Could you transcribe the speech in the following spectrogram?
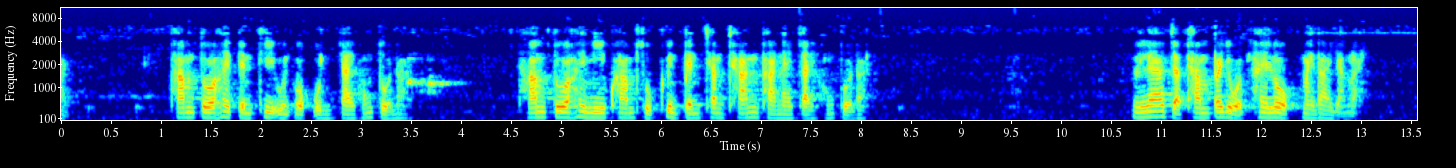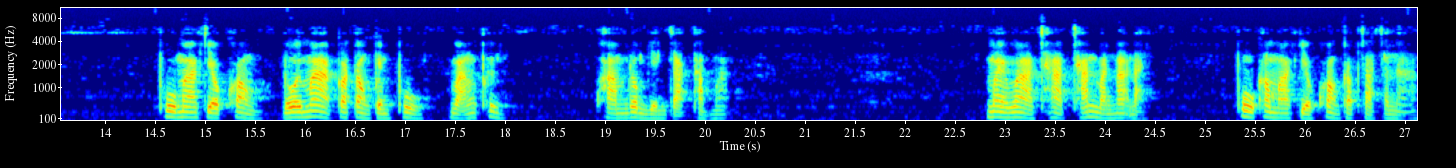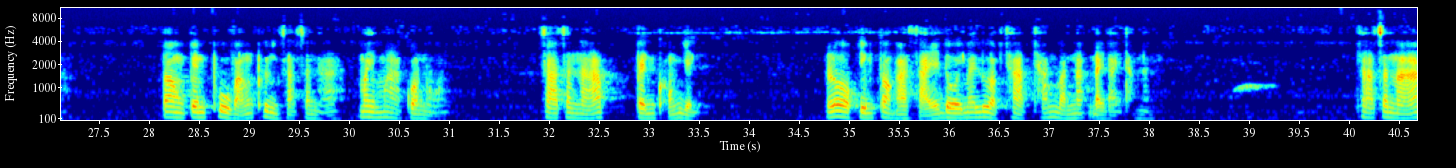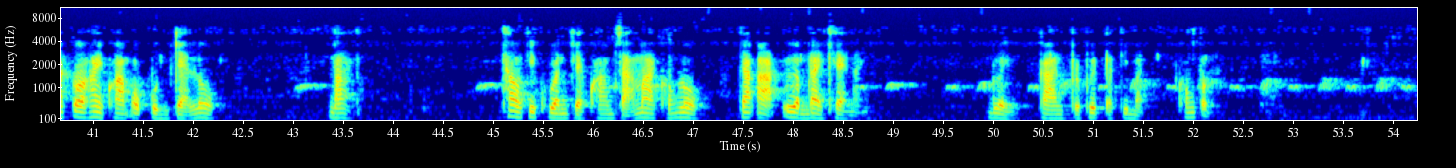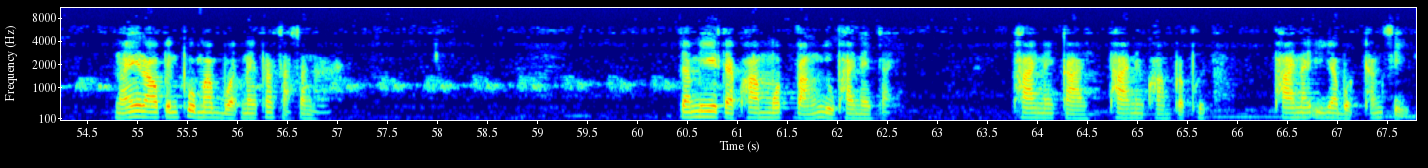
ทำตัวให้เป็นที่อุ่นอกอุ่นใจของตัวได้ทำตัวให้มีความสุขขึ้นเป็นชั้นๆภายในใจของตัวได้ แล้วจะทำประโยชน์ให้โลกไม่ได้อย่างไร ผู้มาเกี่ยวข้องโดยมากก็ต้องเป็นผู้หวังพึ่ง ความร่มเย็นจากธรรมะ ไม่ว่าชาติชั้นวรรณะใด ผู้เข้ามาเกี่ยวข้องกับศาสนา ต้องเป็นผู้หวังพึ่งศาสนาไม่มากก็น้อยศาสนาเป็นของเย็น โลกจึงต้องอาศัยโดยไม่เลือกชาติชั้นวรรณะใด ๆทั้งนั้น ศาสนาก็ให้ความอบอุ่นแก่โลก ได้ เท่าที่ควรแก่ความสามารถของโลกจะอาจเอื้อมได้แค่ไหน ด้วยการประพฤติปฏิบัติของตน ไหนเราเป็นผู้มาบวชในพระศาสนา จะมีแต่ความหมดหวังอยู่ภายในใจ ภายในกายภายในความประพฤติ ภายในอิยาบททั้งสี่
